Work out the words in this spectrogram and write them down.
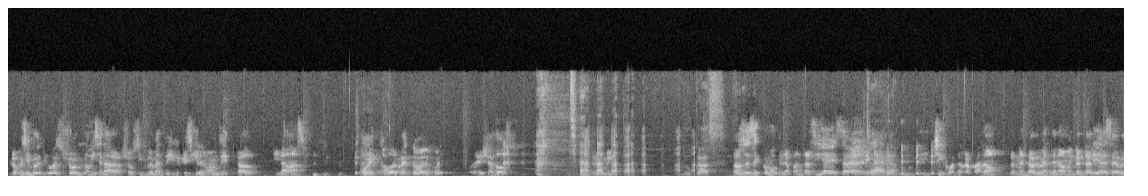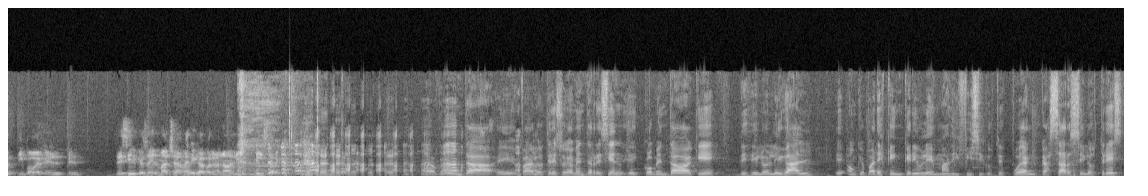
lo que siempre digo es, yo no hice nada, yo simplemente dije que sí en el momento indicado, y nada más. Después todo el resto fue de ellas dos. Lucas. Entonces es como que la fantasía esa, claro. chicos, la verdad no, lamentablemente no. Me encantaría ser tipo el decir que soy el macho de América, pero no, ni, cerca. La pregunta eh, para los tres, obviamente, recién eh, comentaba que desde lo legal, eh, aunque parezca increíble, es más difícil que ustedes puedan casarse los tres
